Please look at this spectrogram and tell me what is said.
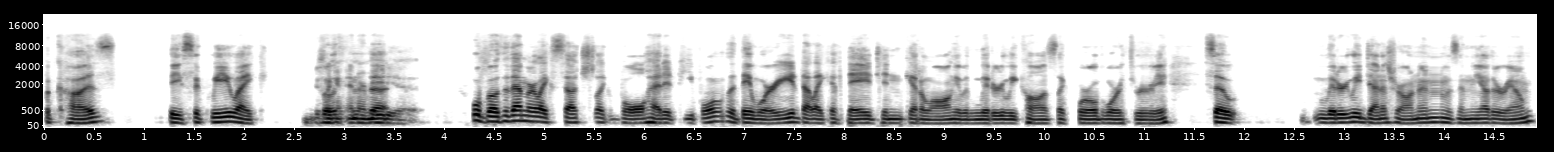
because basically like he's like an of the- intermediate. well, both of them are like such like bullheaded people that they worried that like if they didn't get along, it would literally cause like World War Three. So literally Dennis Rodman was in the other room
